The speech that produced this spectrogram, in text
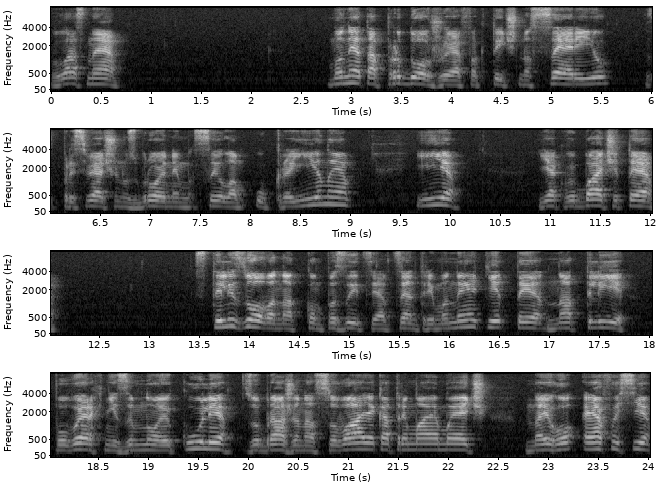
Власне, монета продовжує фактично серію, присвячену Збройним силам України. І, як ви бачите, стилізована композиція в центрі монеті ти на тлі поверхні земної кулі зображена сова, яка тримає меч. На його ефесі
